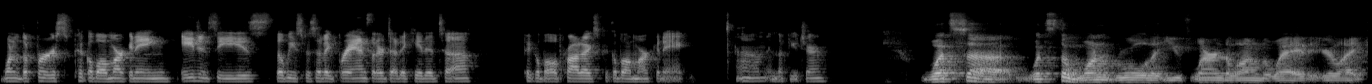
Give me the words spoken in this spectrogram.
one of the first pickleball marketing agencies. There'll be specific brands that are dedicated to pickleball products, pickleball marketing um, in the future. What's uh what's the one rule that you've learned along the way that you're like,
